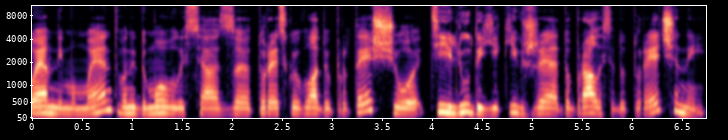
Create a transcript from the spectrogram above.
певний момент вони домовилися з турецькою владою про те, що ті люди, які вже добралися до Туреччини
